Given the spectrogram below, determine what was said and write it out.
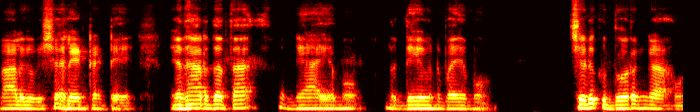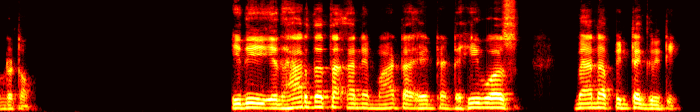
నాలుగు విషయాలు ఏంటంటే యథార్థత న్యాయము దేవుని భయము చెడుకు దూరంగా ఉండటం. ఇది యథార్థత అనే మాట ఏంటంటే he was man of integrity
